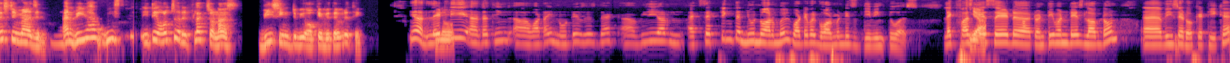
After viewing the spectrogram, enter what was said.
just imagine Yeah. and we have we, it also reflects on us we seem to be okay with everything Yeah, know- lately uh, the thing uh, what I notice is that uh, we are n- accepting the new normal whatever government is giving to us. Like first Yeah. they said uh, 21 days lockdown, uh, we said okay ठीक है.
